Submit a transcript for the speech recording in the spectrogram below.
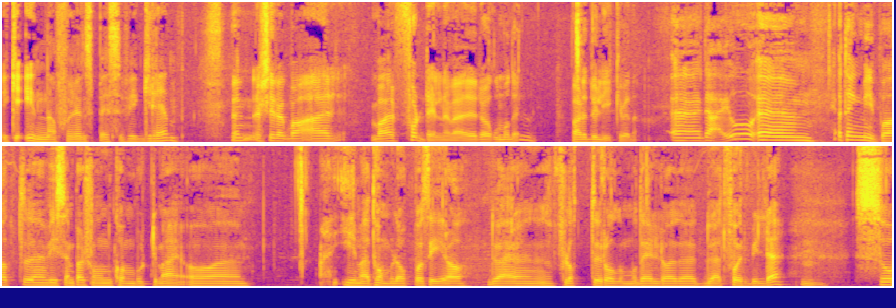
Ikke innafor en spesifikk gren. Men Chirag, hva er, hva er fordelene ved å være rollemodell? Hva er det du liker ved det? Eh, det er jo eh, Jeg har tenkt mye på at hvis en person kommer bort til meg og gir meg tommel opp og sier at du er en flott rollemodell og du er et forbilde, mm. så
